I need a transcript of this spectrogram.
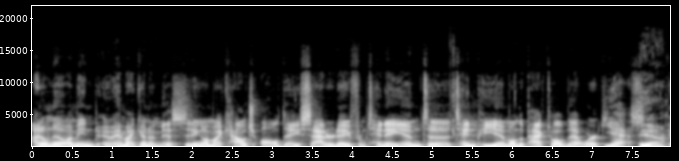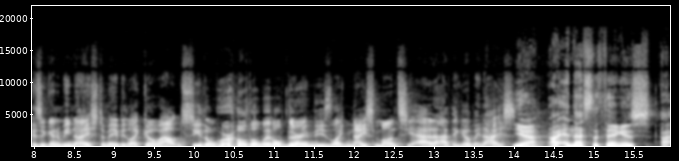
I don't know. I mean, am I gonna miss sitting on my couch all day Saturday from 10 a.m. to 10 p.m. on the Pac-12 network? Yes. Yeah. Is it gonna be nice to maybe like go out and see the world a little during these like nice months? Yeah, I think it'll be nice. Yeah, I, and that's the thing is I,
